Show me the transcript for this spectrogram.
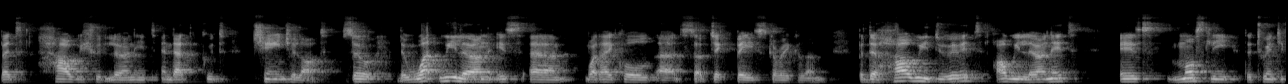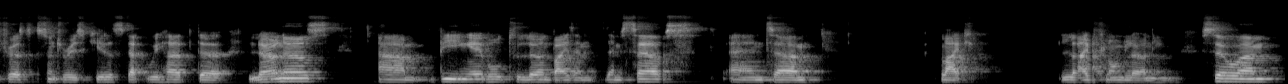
but how we should learn it and that could change a lot. So the what we learn is um, what I call uh, subject-based curriculum, but the how we do it, how we learn it, is mostly the 21st century skills that we help the learners um, being able to learn by them themselves and um, like lifelong learning. So um,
